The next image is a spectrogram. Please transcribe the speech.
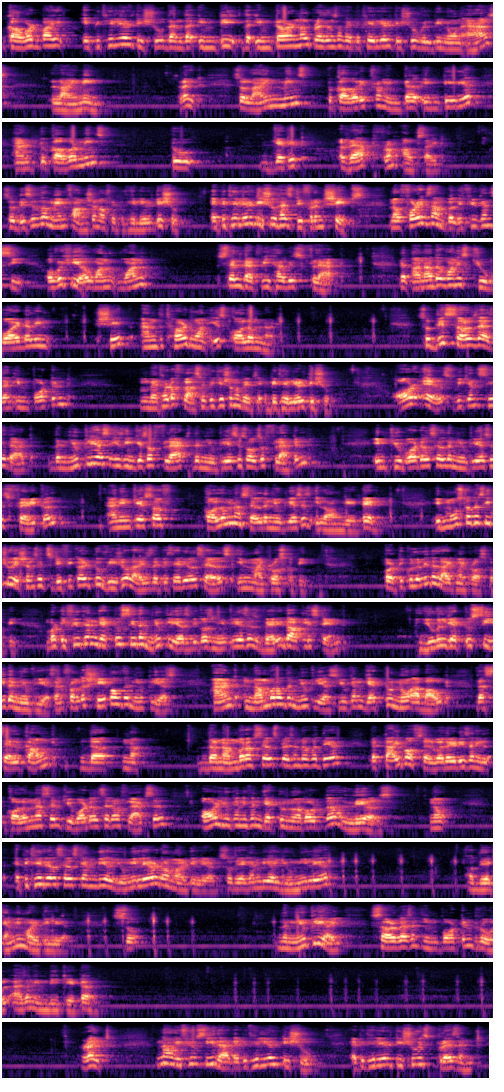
covered by epithelial tissue, then the, the internal presence of epithelial tissue will be known as lining, right? So line means to cover it from inter interior and to cover means to get it wrapped from outside. So this is the main function of epithelial tissue. Epithelial tissue has different shapes. Now, for example, if you can see over here, one, one cell that we have is flat, then another one is cuboidal in shape, and the third one is columnar. So this serves as an important method of classification of epithelial tissue. Or else we can say that the nucleus is, in case of flat, the nucleus is also flattened. In cuboidal cell, the nucleus is spherical. And in case of columnar cell, the nucleus is elongated. In most of the situations, it's difficult to visualize the epithelial cells in microscopy, particularly the light microscopy. But if you can get to see the nucleus, because nucleus is very darkly stained, you will get to see the nucleus. And from the shape of the nucleus and number of the nucleus, you can get to know about the cell count, the the number of cells present over there, the type of cell, whether it is a columnar cell, cuboidal cell, or flat cell, or you can even get to know about the layers. Now, epithelial cells can be a unilayered or multilayered. So there can be a unilayer or they can be multi-layer. So the nuclei serve as an important role as an indicator. Right. Now if you see that epithelial tissue, epithelial tissue is present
